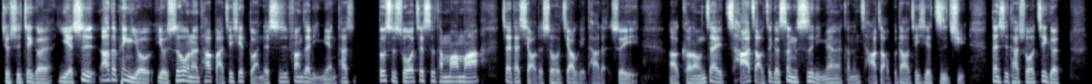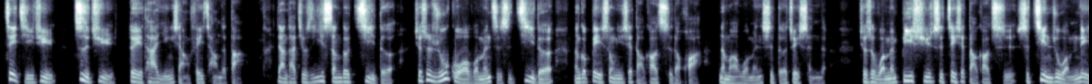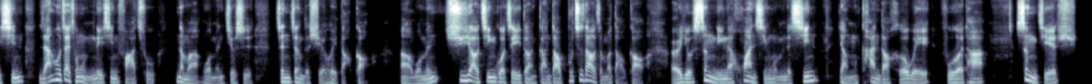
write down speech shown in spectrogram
就是这个，也是阿德佩有有时候呢，他把这些短的诗放在里面，他是都是说这是他妈妈在他小的时候教给他的，所以啊、可能在查找这个圣诗里面呢，可能查找不到这些字句，但是他说这个这几句字句对他影响非常的大，让他就是一生都记得。就是如果我们只是记得能够背诵一些祷告词的话，那么我们是得罪神的。就是我们必须是这些祷告词是进入我们内心，然后再从我们内心发出，那么我们就是真正的学会祷告啊！我们需要经过这一段，感到不知道怎么祷告，而由圣灵来唤醒我们的心，让我们看到何为符合他圣洁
